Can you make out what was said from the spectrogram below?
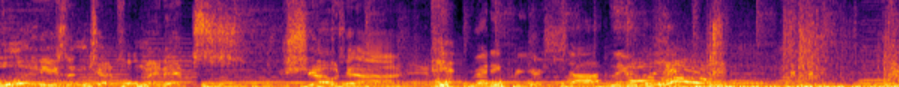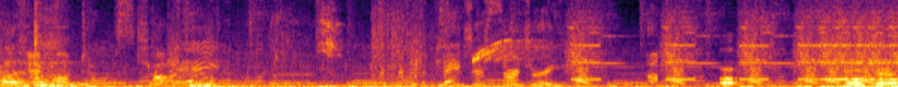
Ladies and gentlemen, it's showtime! Get ready for your shot? Clear the way. Palm toss. Shot. Major surgery. Oh, okay.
